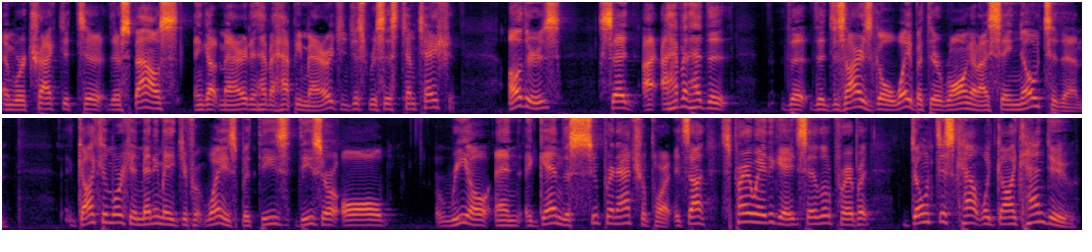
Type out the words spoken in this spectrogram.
and were attracted to their spouse and got married and have a happy marriage and just resist temptation. Others said, I, I haven't had the, the, the desires go away, but they're wrong, and I say no to them. God can work in many, many different ways, but these, these are all real. And again, the supernatural part. It's not, it's pray away the gate, say a little prayer, but don't discount what God can do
